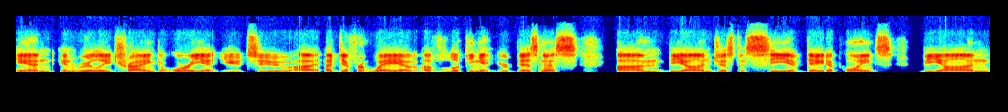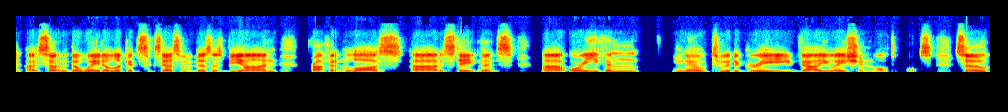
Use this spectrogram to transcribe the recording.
and and really trying to orient you to uh, a different way of, of looking at your business um, beyond just a sea of data points, beyond uh, so the way to look at success of a business beyond profit and loss uh, statements, uh, or even you know to a degree valuation multiples. So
